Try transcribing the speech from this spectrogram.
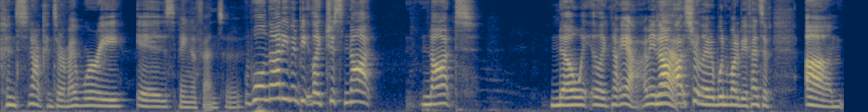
con- not concern, my worry is being offensive. well, not even be like just not not knowing like not yeah. I mean, not Yeah. I- certainly I wouldn't want to be offensive, um,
